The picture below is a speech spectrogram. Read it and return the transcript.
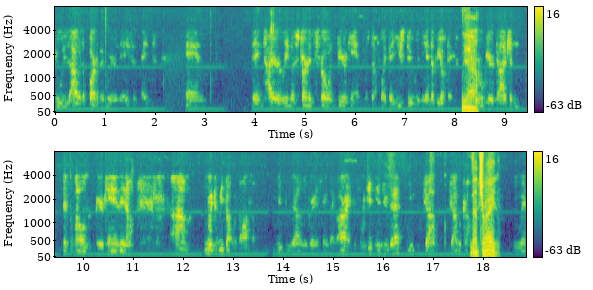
who was I was a part of it. We were in the Aces and Eights, and the entire arena started throwing beer cans and stuff like they used to in the NWO days. Yeah. we were dodging different bottles of beer cans, you know, um, which we thought was awesome. We that was the greatest thing. Like, all right, if we're getting you to do that, we, job job accomplished That's right. we win.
